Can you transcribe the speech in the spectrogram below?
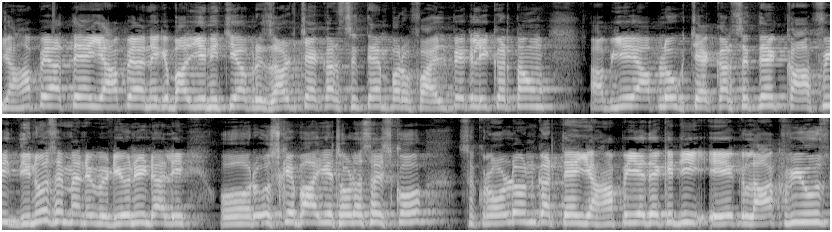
यहाँ पे आते हैं, यहाँ पे आने के बाद ये नीचे आप रिज़ल्ट चेक कर सकते हैं, प्रोफ़ाइल पे क्लिक करता हूँ। अब ये आप लोग चेक कर सकते हैं, काफ़ी दिनों से मैंने वीडियो नहीं डाली, और उसके बाद ये थोड़ा सा इसको स्क्रॉल डाउन करते हैं। यहाँ पे ये देखें जी, एक लाख व्यूज़,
